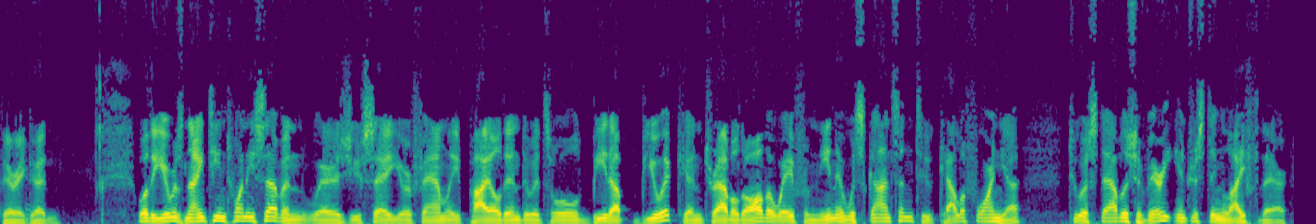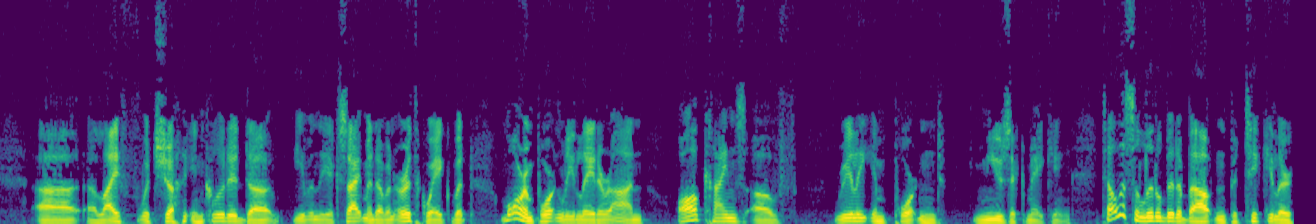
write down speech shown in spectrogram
Very good. Well, the year was 1927, where, as you say, your family piled into its old beat up Buick and traveled all the way from Neenah, Wisconsin to California to establish a very interesting life there. Uh, a life which uh, included uh, even the excitement of an earthquake, but more importantly, later on, all kinds of really important music making. Tell us a little bit about, in particular,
